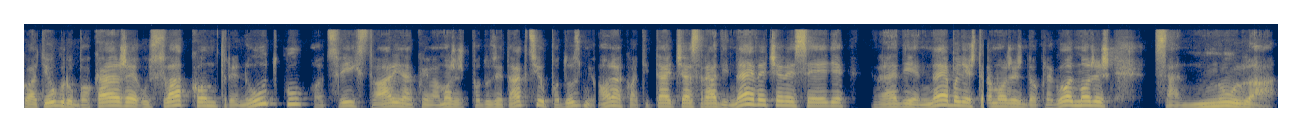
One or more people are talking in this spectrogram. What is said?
koja ti ugrubo kaže u svakom trenutku od svih stvari na kojima možeš poduzeti akciju, poduzmi ona koja ti taj čas radi najveće veselje, radi je najbolje što možeš dokle god možeš sa nula,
